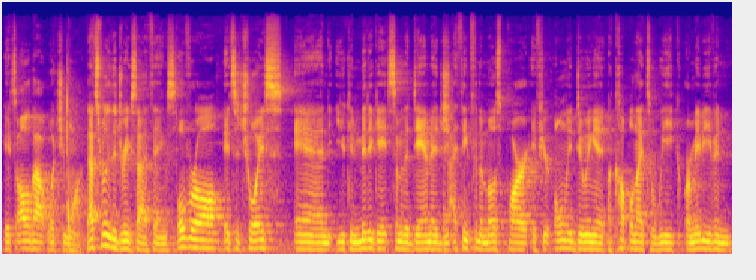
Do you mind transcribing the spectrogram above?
it's all about what you want. That's really the drink side of things. Overall, it's a choice and you can mitigate some of the damage. I think for the most part, if you're only doing it a couple nights a week or maybe even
